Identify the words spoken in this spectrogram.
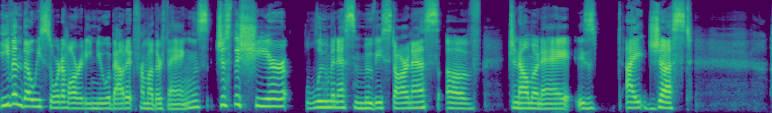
even though we sort of already knew about it from other things, just the sheer luminous movie starness of Janelle Monáe is, I just,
